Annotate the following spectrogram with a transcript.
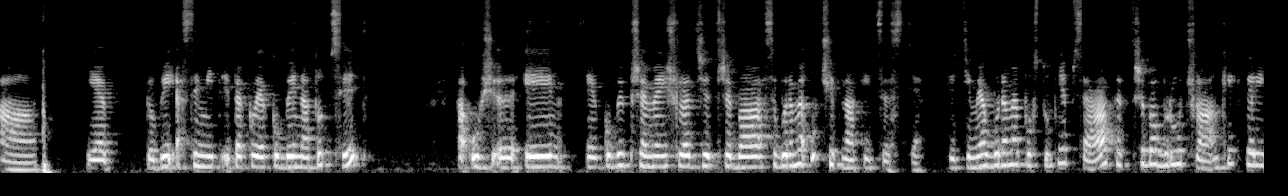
A je dobrý asi mít i takový jakoby na to cit a už e, i jakoby přemýšlet, že třeba se budeme učit na té cestě. Že tím, jak budeme postupně psát, tak třeba budou články, které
